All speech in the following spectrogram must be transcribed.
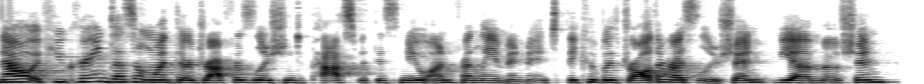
Now, if Ukraine doesn't want their draft resolution to pass with this new unfriendly amendment, they could withdraw the resolution via a motion,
